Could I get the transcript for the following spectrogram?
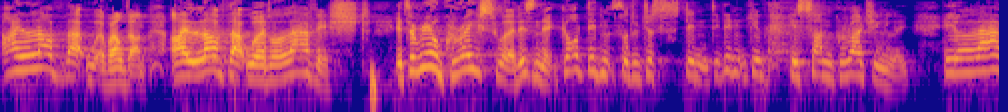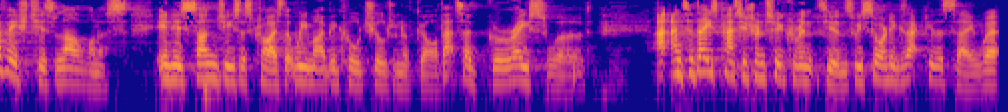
I love that word. Well done. I love that word lavished. It's a real grace word, isn't it? God didn't sort of just stint. He didn't give his son grudgingly. He lavished his love on us in his son Jesus Christ that we might be called children of God. That's a grace word. And today's passage from 2 Corinthians, we saw it exactly the same, where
